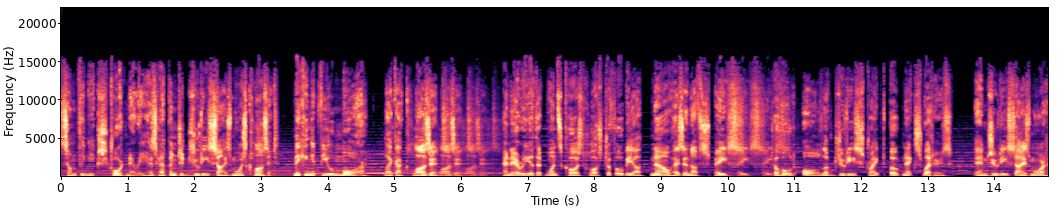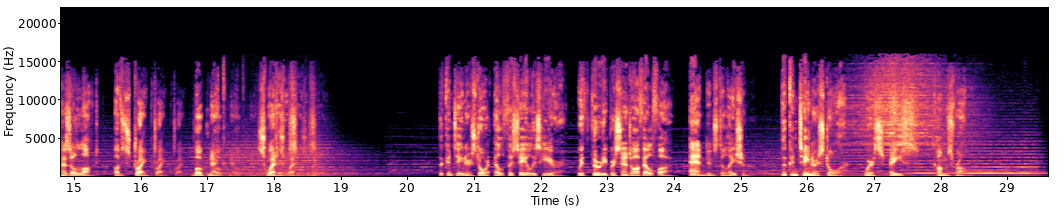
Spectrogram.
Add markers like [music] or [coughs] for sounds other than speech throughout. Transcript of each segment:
Something extraordinary has happened to Judy Sizemore's closet, making it feel more like a closet. closet. An area that once caused claustrophobia now has enough space, to hold all of Judy's striped boat neck sweaters. And Judy Sizemore has a lot of striped boat neck sweaters. The Container Store Elfa sale is here with 30% off Elfa and installation. The Container Store, where space comes from.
